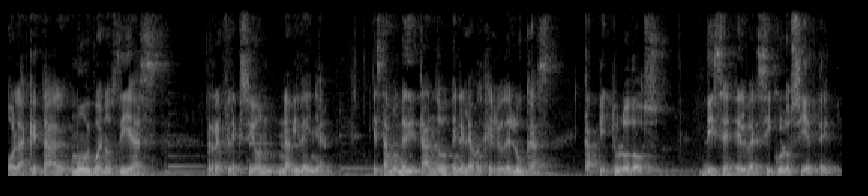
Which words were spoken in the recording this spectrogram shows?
Hola, ¿qué tal? Muy buenos días. Reflexión navideña. Estamos meditando en el Evangelio de Lucas, capítulo 2. Dice el versículo 7,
